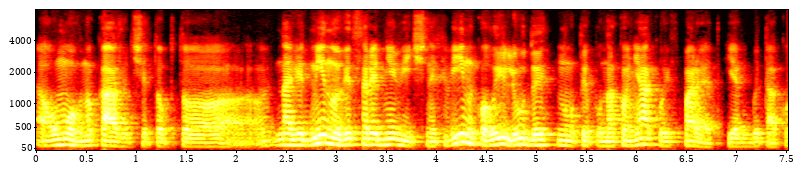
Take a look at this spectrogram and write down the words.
умовно кажучи, тобто, на відміну від середньовічних війн, коли люди, ну, типу, на коняку і вперед, якби так.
